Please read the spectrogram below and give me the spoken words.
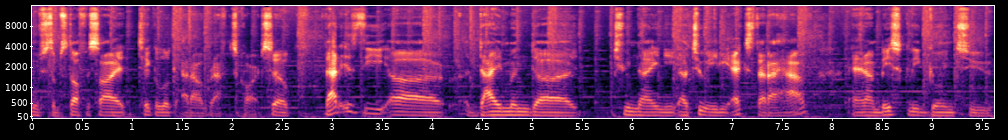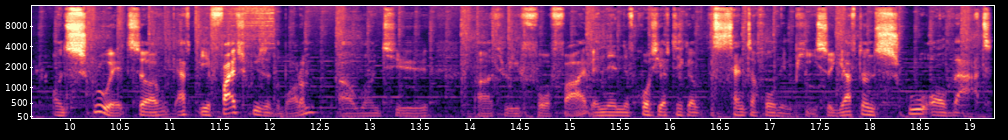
Move some stuff aside. Take a look at our graphics card. So that is the uh, Diamond uh, 290 uh, 280X that I have and I'm basically going to unscrew it. So I have, five screws at the bottom uh, one two uh, three, four, five, and then of course you have to take out the center holding piece. So you have to unscrew all that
